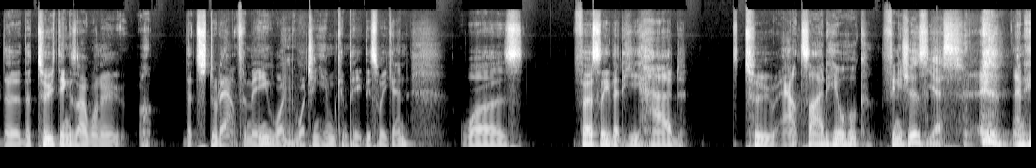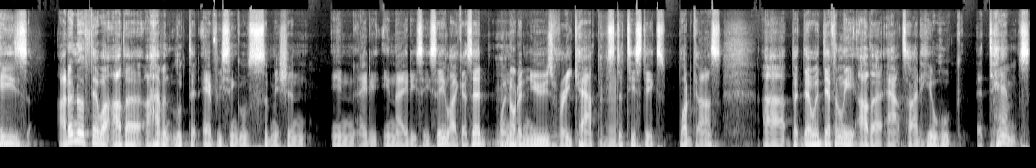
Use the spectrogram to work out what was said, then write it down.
the the two things I want to uh, that stood out for me wa- Mm. watching him compete this weekend was firstly that he had two outside heel hook finishes. Yes. and he's I don't know if there were other I haven't looked at every single submission in 80, in the ADCC like I said we're not a news recap statistics podcast uh, but there were definitely other outside heel hook attempts.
